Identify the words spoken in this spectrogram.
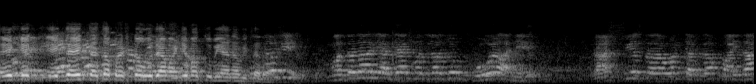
एक एक एकदा एक त्याचा प्रश्न उद्या म्हणजे मग तुम्ही यांना विचारा. मतदार याद्यांमधला जो घोळ आहे राष्ट्रीय स्तरावर त्याचा फायदा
